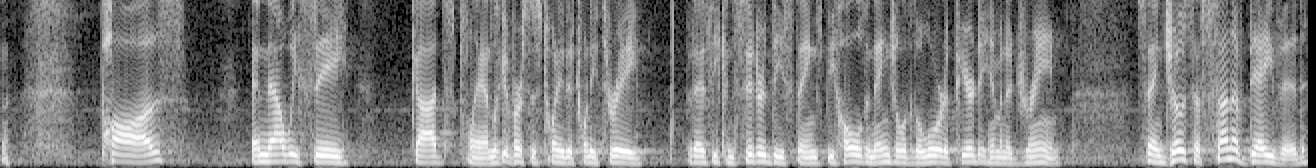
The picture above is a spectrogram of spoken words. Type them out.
pause, and now we see God's plan. Look at verses 20 to 23. But as he considered these things, behold, an angel of the Lord appeared to him in a dream, saying, Joseph, son of David,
